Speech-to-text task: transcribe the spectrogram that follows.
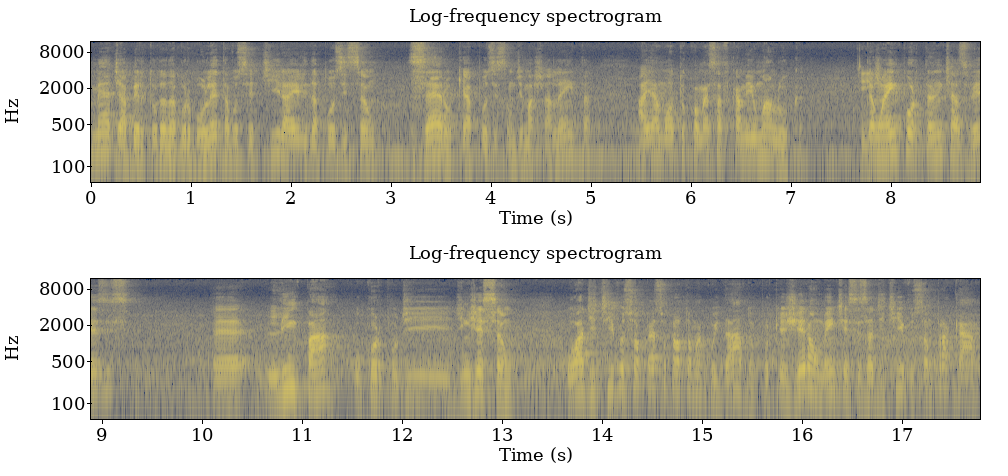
mede a abertura da borboleta. Você tira ele da posição zero, que é a posição de marcha lenta. Aí a moto começa a ficar meio maluca. Entendi. Então é importante, às vezes, é, limpar o corpo de, de injeção. O aditivo eu só peço para tomar cuidado, porque geralmente esses aditivos são para carro.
